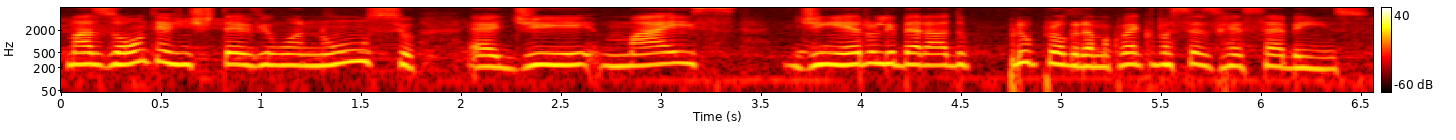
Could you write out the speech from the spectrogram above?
mas ontem a gente teve um anúncio é, de mais dinheiro liberado para o programa. Como é que vocês recebem isso?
